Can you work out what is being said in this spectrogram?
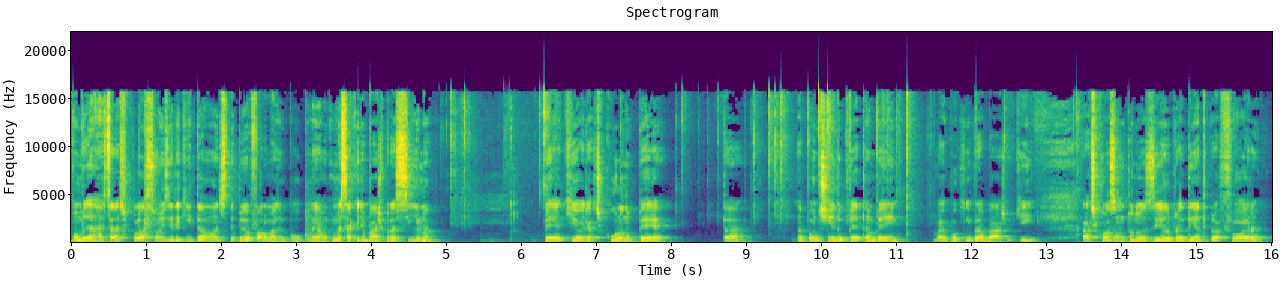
Vamos ver as articulações dele aqui, então. Antes, depois eu falo mais um pouco, né? Vamos começar aqui de baixo para cima. Pé aqui, ó, ele articula no pé, tá? Na pontinha do pé também, vai um pouquinho para baixo aqui, articulação do tornozelo para dentro e para fora,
